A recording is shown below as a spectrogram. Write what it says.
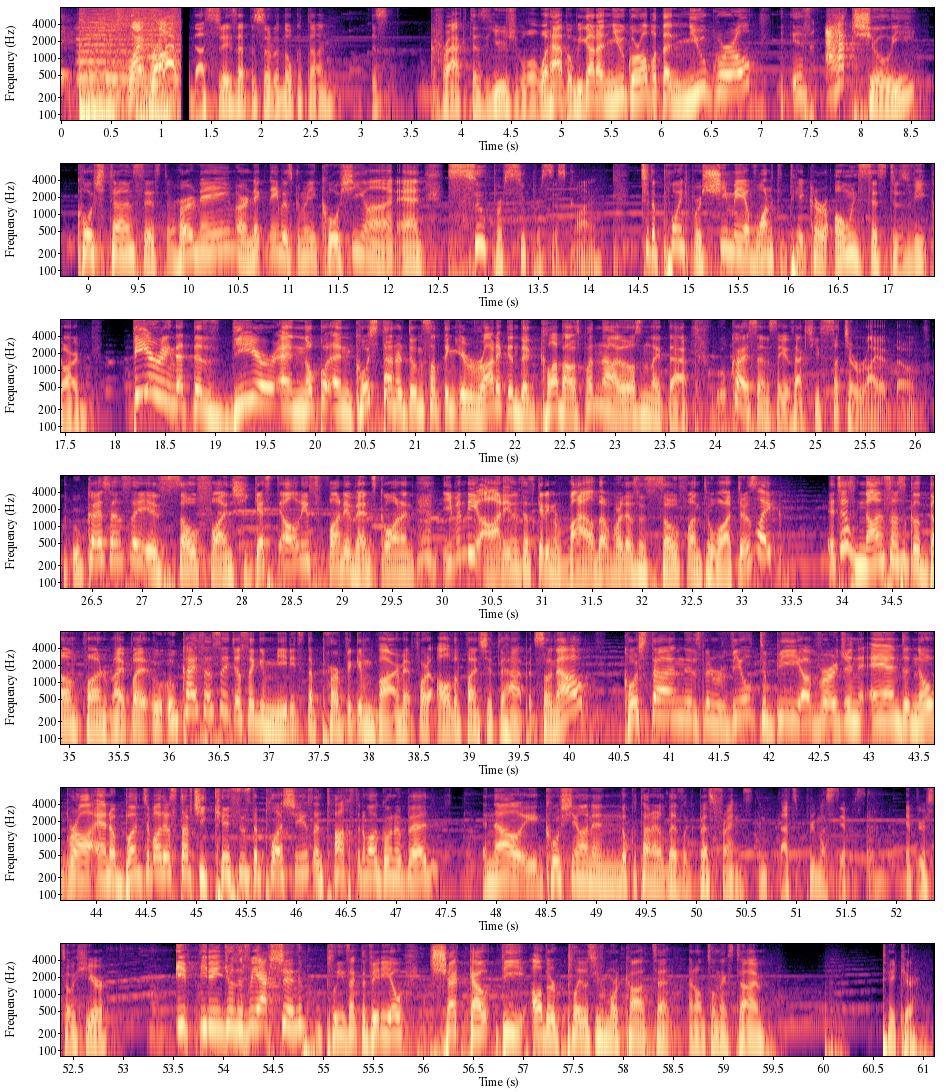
White bra? That's today's episode of Nokotan. Just cracked as usual. What happened? We got a new girl, but the new girl is actually Koshi-tan's sister. Her name, her nickname is gonna be Koshian and super, super Siscon. To the point where she may have wanted to take her own sister's V-card. Fearing that this deer and Noko and Koshitan are doing something erotic in the clubhouse, but no, it wasn't like that. Ukai Sensei is actually such a riot though. Ukai Sensei is so fun. She gets all these fun events going on. Even the audience that's getting riled up for this is so fun to watch. There's like it's just nonsensical dumb fun, right? But Ukai Sensei just like mediates the perfect environment for all the fun shit to happen. So now Kostan has been revealed to be a virgin and no bra and a bunch of other stuff. She kisses the plushies and talks to them while going to bed. And now eh, Koshian and Nokotan are like best friends. And that's pretty much the episode. If you're still here, if you did enjoy this reaction, please like the video. Check out the other playlists for more content. And until next time, take care.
